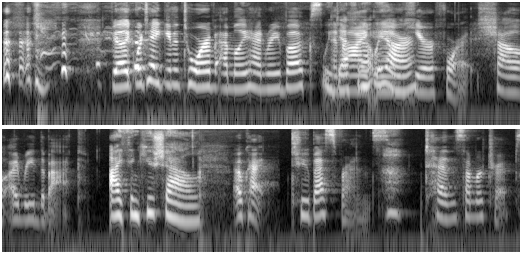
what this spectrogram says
feel like we're taking a tour of Emily Henry books. We and definitely I am are. here for it. Shall I read the back? I think you shall. Okay. Two best friends, 10 summer trips,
